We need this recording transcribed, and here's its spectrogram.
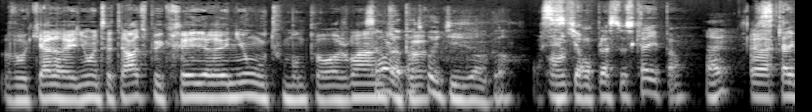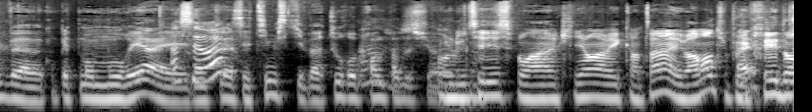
vocale, réunion, etc. Tu peux créer des réunions où tout le monde peut rejoindre. Ça, on l'a pas peux- trop utilisé encore. C'est ce qui remplace le Skype. Hein. Ouais. Skype va complètement mourir et Ah, c'est donc là c'est Teams qui va tout reprendre Ah, par-dessus. On l'utilise pour un client avec Quentin et vraiment tu peux Ouais, créer dans,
